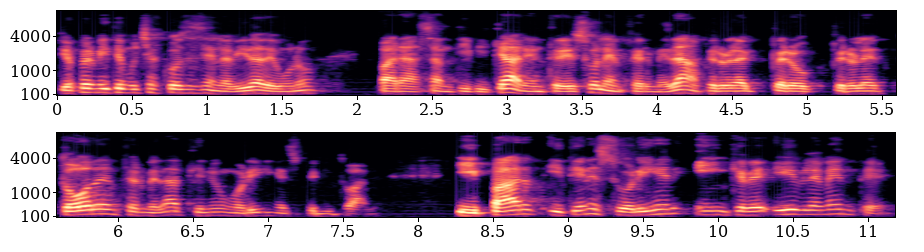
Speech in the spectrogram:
Dios permite muchas cosas en la vida de uno para santificar, entre eso la enfermedad, pero, pero, pero toda enfermedad tiene un origen espiritual y, y tiene su origen increíblemente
